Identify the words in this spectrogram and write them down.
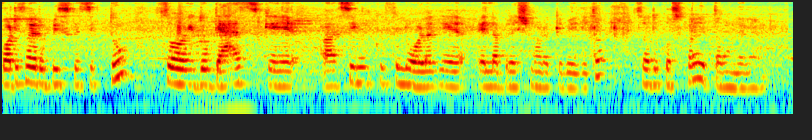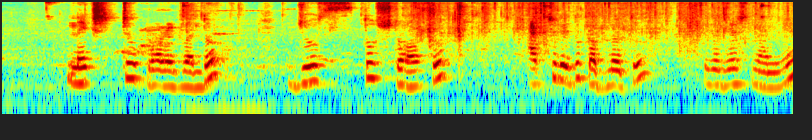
ಫಾರ್ಟಿ ಫೈವ್ ರುಪೀಸ್ಗೆ ಸಿಕ್ತು. ಸೊ ಇದು ಗ್ಯಾಸ್ಗೆ ಸಿಂಕ್ ಫುಲ್ ಒಳಗೆ ಎಲ್ಲ ಬ್ರಷ್ ಮಾಡೋಕ್ಕೆ ಬೇಕಿತ್ತು. ಸೊ ಅದಕ್ಕೋಸ್ಕರ ಇದು ತೊಗೊಂಡೆ ನಾನು. ನೆಕ್ಸ್ಟು ಪ್ರಾಡಕ್ಟ್ ಬಂದು ಜ್ಯೂಸ್ದು ಸ್ಟ್ರಾಸು ಆ್ಯಕ್ಚುಲಿ ಇದು ಕಬ್ಬಿಣದ್ದು ಇದು ಜಸ್ಟ್ ನನಗೆ.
